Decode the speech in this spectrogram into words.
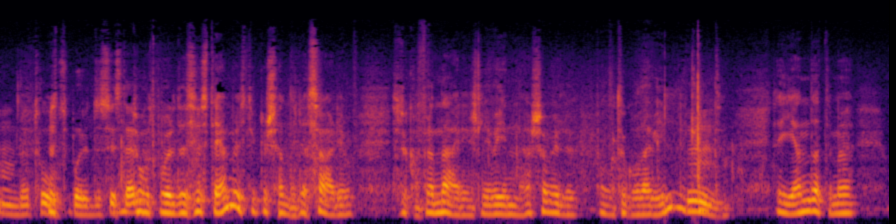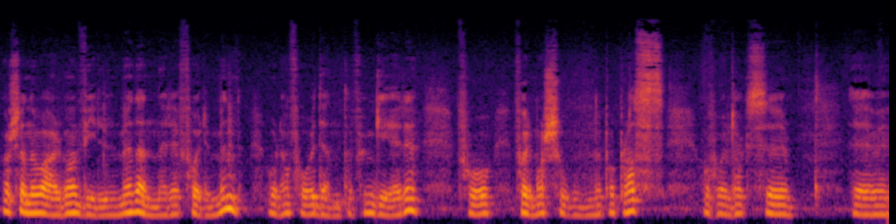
Mm, det er tosporede system. Tosporede system. Hvis du ikke skjønner det, så er det jo Hvis du kommer fra næringslivet inn her, så vil du på en måte gå deg vill. Mm. Så igjen dette med å skjønne hva er det man vil med denne reformen. Hvordan får vi den til å fungere? Få formasjonene på plass. Og få en slags eh, eh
